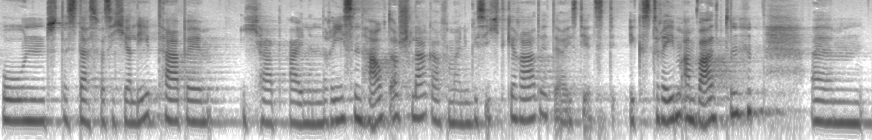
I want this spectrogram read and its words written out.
Und das ist das, was ich erlebt habe. Ich habe einen riesen Hautausschlag auf meinem Gesicht gerade, der ist jetzt extrem am Walten. Ähm,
